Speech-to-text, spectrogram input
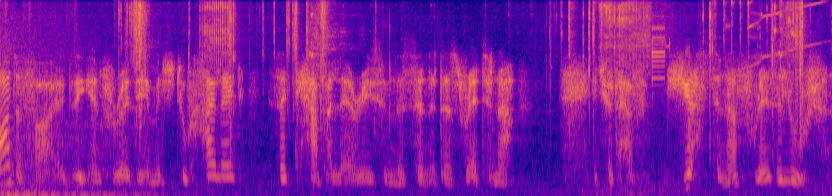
Modified the infrared image to highlight the capillaries in the senator's retina. It should have just enough resolution.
